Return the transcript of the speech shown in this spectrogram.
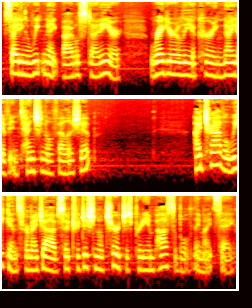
citing a weeknight Bible study or regularly occurring night of intentional fellowship. I travel weekends for my job, so traditional church is pretty impossible, they might say.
